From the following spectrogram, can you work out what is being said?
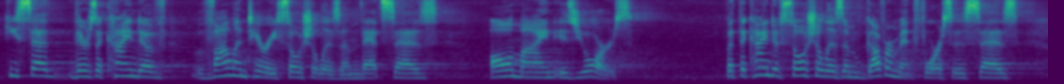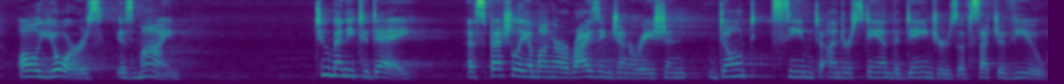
He said there's a kind of voluntary socialism that says, all mine is yours. But the kind of socialism government forces says, all yours is mine. Too many today, especially among our rising generation, don't seem to understand the dangers of such a view.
